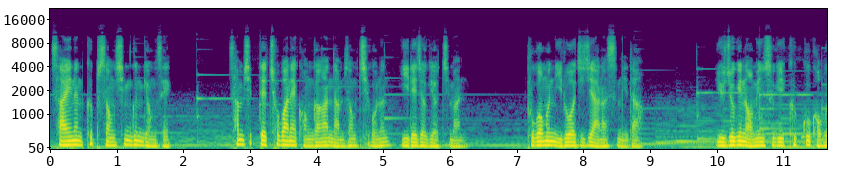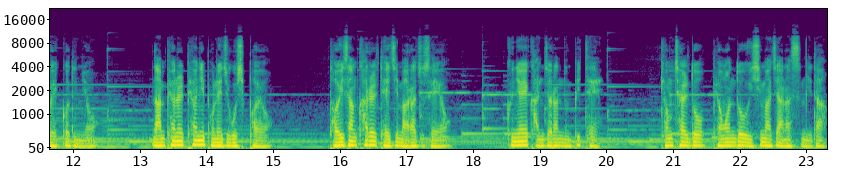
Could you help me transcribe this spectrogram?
사인은 급성 심근경색. 30대 초반의 건강한 남성치고는 이례적이었지만 부검은 이루어지지 않았습니다. 유족인 어민숙이 극구 거부했거든요. 남편을 편히 보내주고 싶어요. 더 이상 칼을 대지 말아주세요. 그녀의 간절한 눈빛에 경찰도 병원도 의심하지 않았습니다.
